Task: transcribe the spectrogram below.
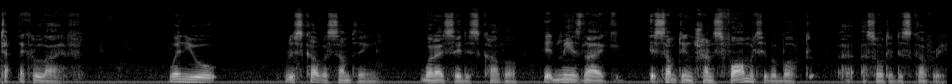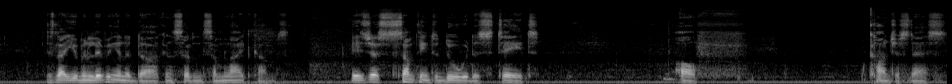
technical life. When you discover something, when I say discover, it means like it's something transformative about a, a sort of discovery. It's like you've been living in the dark and suddenly some light comes. It's just something to do with the state of consciousness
